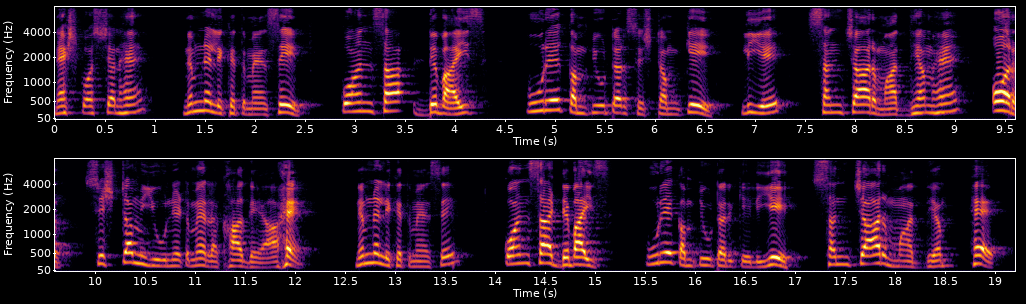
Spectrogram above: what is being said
नेक्स्ट क्वेश्चन है निम्नलिखित में से कौन सा डिवाइस पूरे कंप्यूटर सिस्टम के लिए संचार माध्यम है और सिस्टम यूनिट में रखा गया है? निम्नलिखित में से कौन सा डिवाइस पूरे कंप्यूटर के लिए संचार माध्यम है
